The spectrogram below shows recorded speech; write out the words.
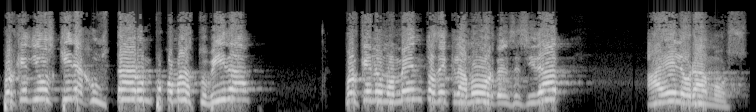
Porque Dios quiere ajustar un poco más tu vida. Porque en los momentos de clamor, de necesidad, a Él oramos.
